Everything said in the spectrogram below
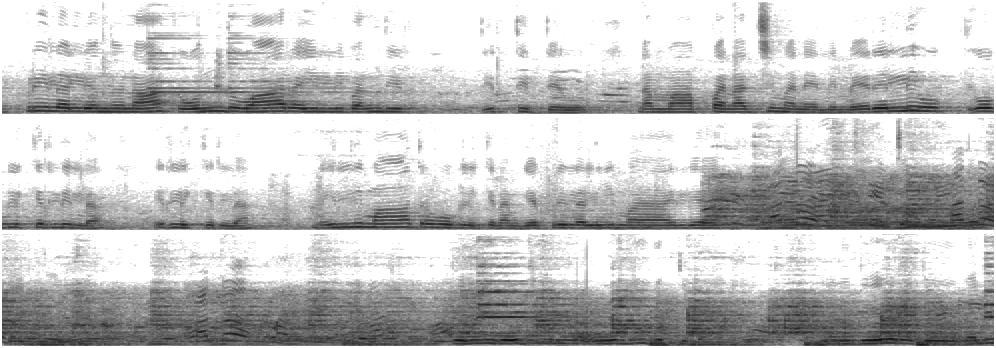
ಏಪ್ರಿಲಲ್ಲಿ ಒಂದು ನಾಲ್ಕು, ಒಂದು ವಾರ ಇಲ್ಲಿ ಬಂದು ಇರ್ತಿದ್ದೆವು. ನಮ್ಮ ಅಪ್ಪನ ಅಜ್ಜಿ ಮನೆಯಲ್ಲಿ. ಬೇರೆ ಎಲ್ಲಿ ಹೋಗ್, ಹೋಗ್ಲಿಕ್ಕಿರಲಿಲ್ಲ, ಇರಲಿಕ್ಕಿಲ್ಲ. ಇಲ್ಲಿ ಮಾತ್ರ ಹೋಗಲಿಕ್ಕೆ ನಮಗೆ ಏಪ್ರಿಲಲ್ಲಿ ಈ ಮ, ಇಲ್ಲಿ ಎಲ್ಲಿ ಹೋಗಿ ಹೋಗಿ ಗೊತ್ತಿಲ್ಲ ನಮಗೆ. ಇಲ್ಲಿ ದೇವರದ್ದು ಬಲಿ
